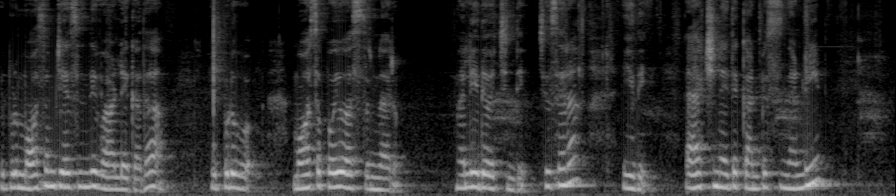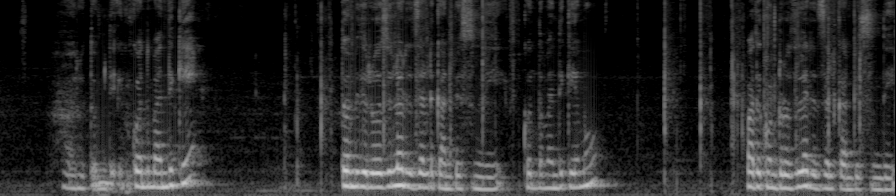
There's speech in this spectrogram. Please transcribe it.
ఇప్పుడు మోసం చేసింది వాళ్ళే కదా. ఇప్పుడు మోసపోయి వస్తున్నారు. మళ్ళీ ఇదే వచ్చింది. చూసారా? ఇది. యాక్షన్ అయితే కనిపిస్తుందండి. ఆరు తొమ్మిది. కొంతమందికి తొమ్మిది రోజుల్లో రిజల్ట్ కనిపిస్తుంది. కొంతమందికి ఏమో పదకొండు రోజుల రిజల్ట్ కనిపిస్తుంది.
